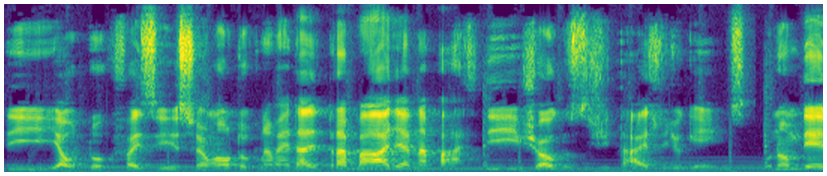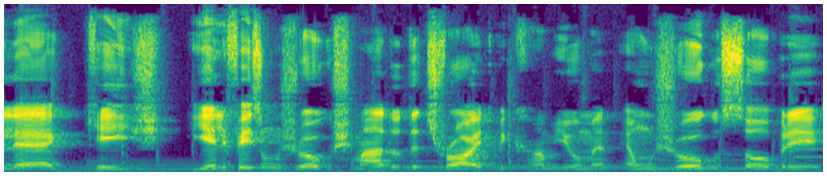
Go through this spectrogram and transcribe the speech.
de autor que faz isso. É um autor que, na verdade, trabalha na parte de jogos digitais, videogames. O nome dele é Cage. E ele fez um jogo chamado Detroit Become Human. É um jogo sobre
